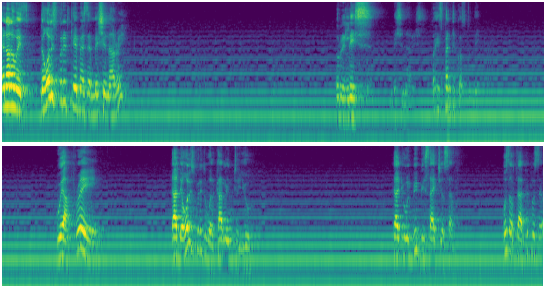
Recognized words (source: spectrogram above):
In other words, the Holy Spirit came as a missionary to release missionaries. So it's Pentecost today. We are praying that the Holy Spirit will come into you, that you will be beside yourself. Most of the time, people say,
